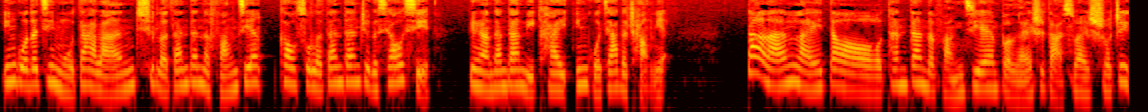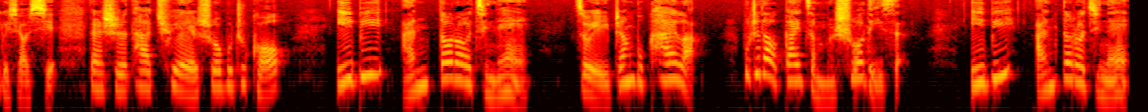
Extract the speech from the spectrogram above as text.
英国的继母大兰去了丹丹的房间，告诉了丹丹这个消息，并让丹丹离开英国家的场面。大兰来到丹丹的房间，本来是打算说这个消息，但是他却说不出口。입이안떨어지네，嘴张不开了，不知道该怎么说的意思。입이안떨어지네，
